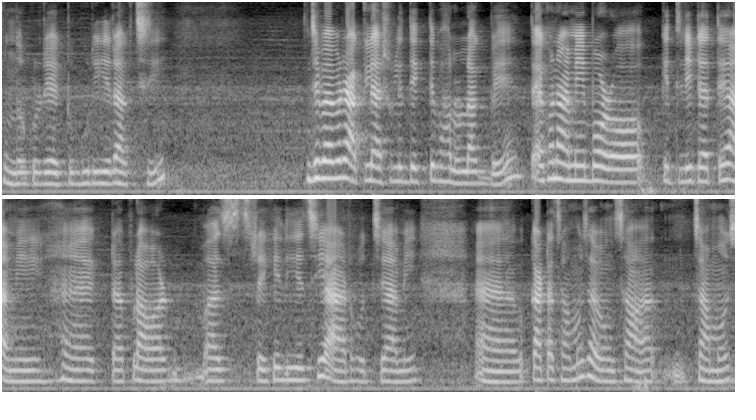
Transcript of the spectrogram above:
সুন্দর করে একটু ঘুরিয়ে রাখছি। যেভাবে রাখলে আসলে দেখতে ভালো লাগবে। তো এখন আমি বড় কেতলিটাতে আমি হ্যাঁ, একটা ফ্লাওয়ার বাস রেখে দিয়েছি। আর হচ্ছে আমি কাটা চামচ এবং চামচ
